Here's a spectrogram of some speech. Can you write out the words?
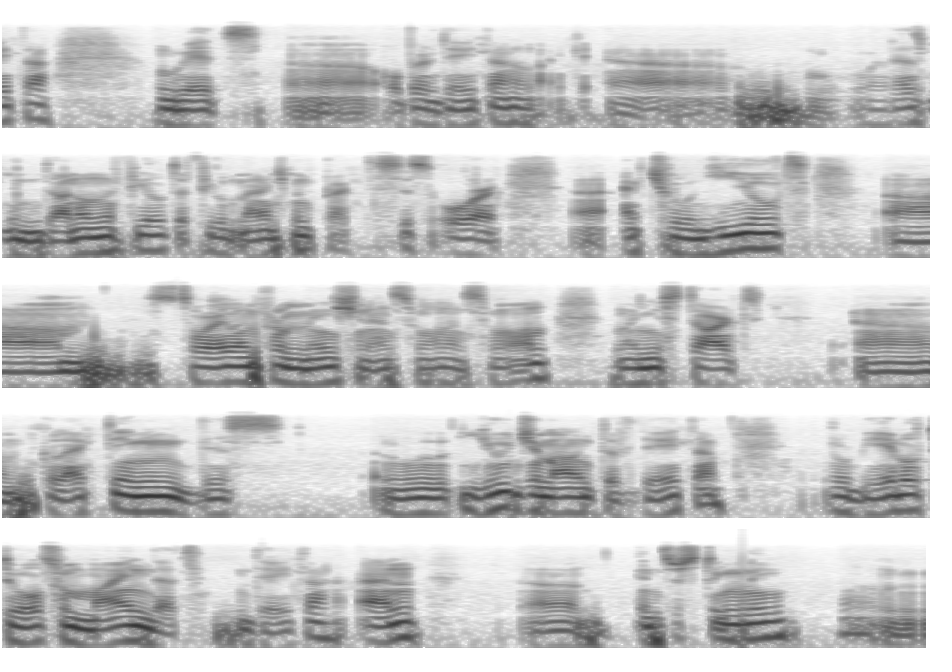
data with uh, other data like uh, what has been done on the field, the field management practices, or uh, actual yield, um, soil information, and so on and so on. When you start um, collecting this huge amount of data, you'll be able to also mine that data and um, interestingly, um,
